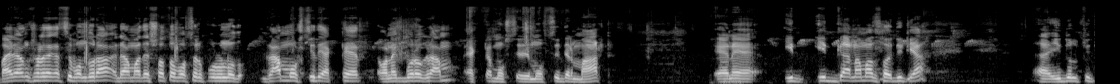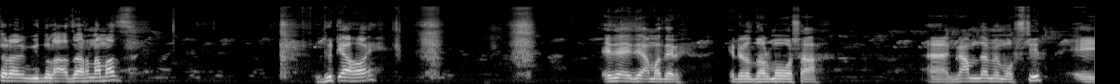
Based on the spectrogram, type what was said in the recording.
বাইরের অংশটা দেখাচ্ছি বন্ধুরা, এটা আমাদের শত বছর পুরনো গ্রাম মসজিদ, একটা অনেক বড় গ্রাম, একটা মসজিদ, মসজিদের মাঠ। এনে ঈদ ঈদগাহ নামাজ হয় দুইটা। আহ, ঈদুল ফিতর আর ঈদুল আজহার নামাজ দুইটা হয়। এই যে এই যে আমাদের এটা হলো ধর্মবসা আহ, গ্রাম জামে মসজিদ এই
